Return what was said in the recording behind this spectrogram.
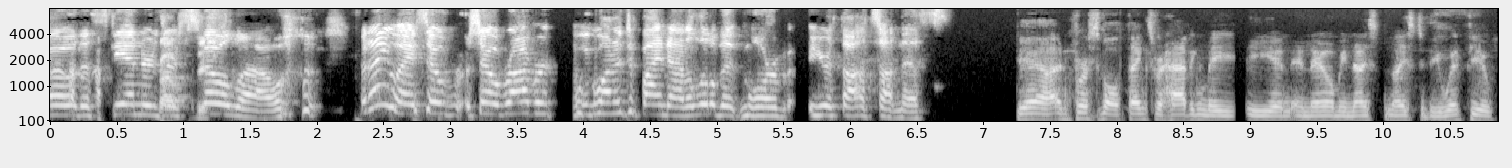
Oh, the standards are so low. but anyway, so so Robert, we wanted to find out a little bit more your thoughts on this. Yeah, and first of all, thanks for having me, Ian and Naomi. Nice, nice to be with you.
